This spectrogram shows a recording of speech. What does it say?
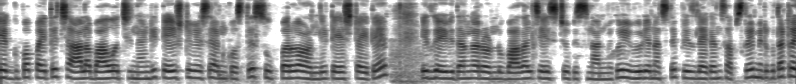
ఎగ్ పప్పు అయితే చాలా బాగా వచ్చిందండి. టేస్ట్ వేసానికి వస్తే సూపర్గా ఉంది టేస్ట్ అయితే. ఇదిగో ఈ విధంగా రెండు భాగాలు చేసి చూపిస్తున్నాను మీకు. ఈ వీడియో నచ్చితే ప్లీజ్ లైక్ అండ్ సబ్స్క్రైబ్. మీరు కూడా ట్రై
